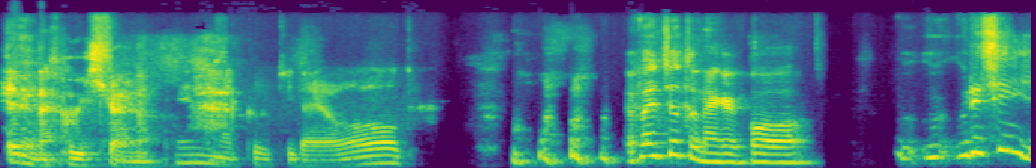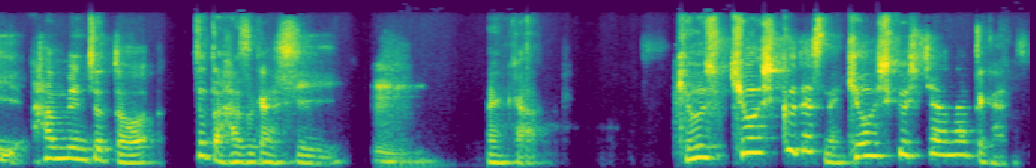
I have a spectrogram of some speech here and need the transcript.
変な空気感な。変な空気だよ。やっぱりちょっとなんかこう、うう嬉しい反面ちょっと、ちょっと恥ずかしい。なんか、恐縮恐縮ですね。恐縮しちゃうなって感じ。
